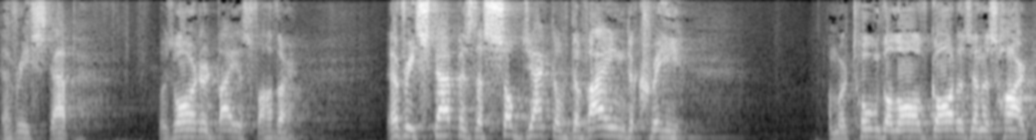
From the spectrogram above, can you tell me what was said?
Every step was ordered by his Father. Every step is the subject of divine decree. And we're told the law of God is in his heart.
